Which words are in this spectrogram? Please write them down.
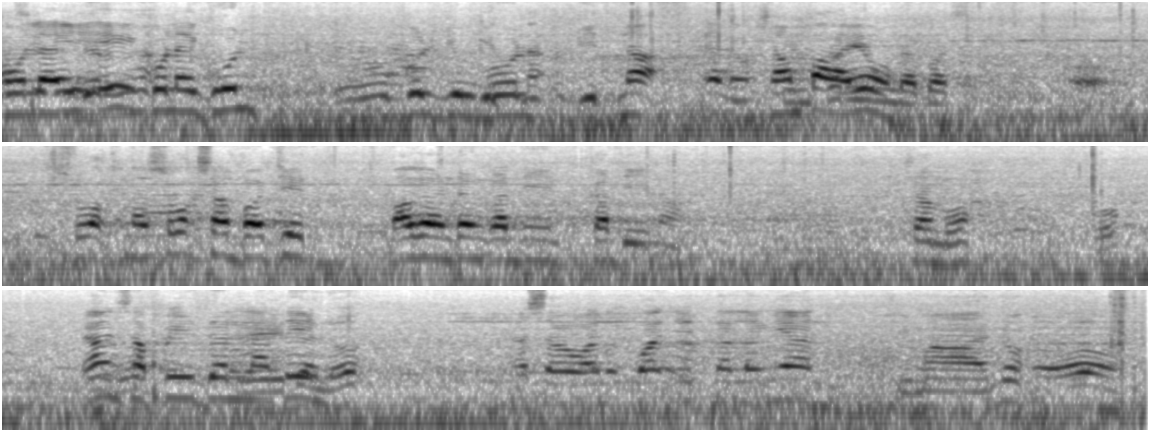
Kulay silver eh, kulay gold. Oo, gold yung Gold, gitna. gitna. Yan o, saan pa kayo? Labas. Swak na swak sa budget. Magandang kadi- kadina. Sam, oh. Oh. Yan, sa pedal natin. Pedal, oh. Nasa 1.8 na lang yan. Si Mano. Oo.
